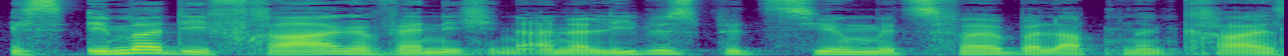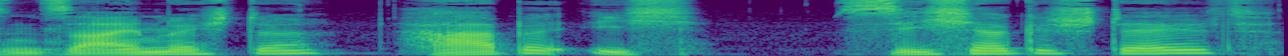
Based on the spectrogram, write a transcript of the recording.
ist immer die Frage, wenn ich in einer Liebesbeziehung mit zwei überlappenden Kreisen sein möchte, habe ich sichergestellt,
